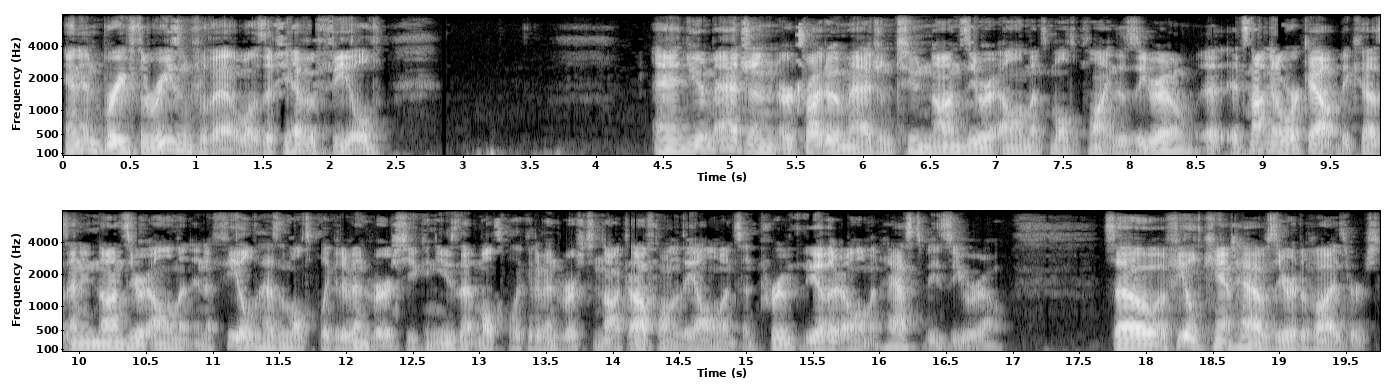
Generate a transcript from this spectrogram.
And in brief, the reason for that was if you have a field and you imagine or try to imagine two non-zero elements multiplying to zero, it's not going to work out because any non-zero element in a field has a multiplicative inverse. You can use that multiplicative inverse to knock off one of the elements and prove that the other element has to be zero. So a field can't have zero divisors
